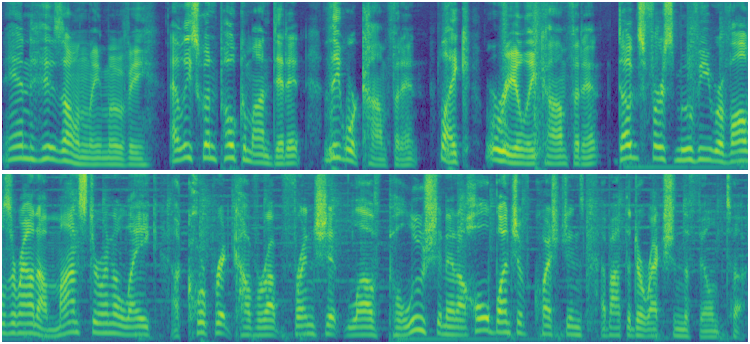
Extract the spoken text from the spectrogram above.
And his only movie. At least when Pokemon did it, they were confident. Like, really confident. Doug's first movie revolves around a monster in a lake, a corporate cover up, friendship, love, pollution, and a whole bunch of questions about the direction the film took.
